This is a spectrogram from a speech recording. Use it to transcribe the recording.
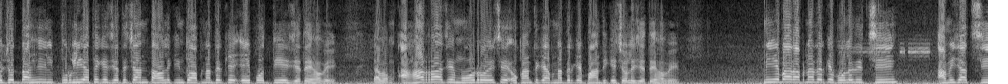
অযোধ্যা হিল পুরুলিয়া থেকে যেতে চান, তাহলে কিন্তু আপনাদেরকে এই পথ দিয়ে যেতে হবে। এবং আহাররা যে মোড় রয়েছে, ওখান থেকে আপনাদেরকে বাঁ দিকে চলে যেতে হবে। আমি এবার আপনাদেরকে বলে দিচ্ছি আমি যাচ্ছি।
